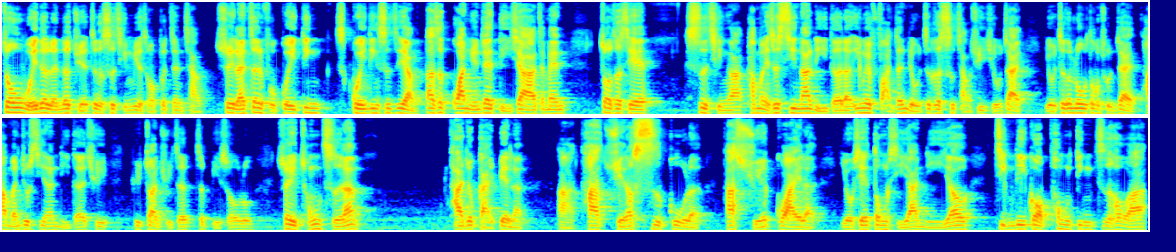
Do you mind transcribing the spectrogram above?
周围的人都觉得这个事情没有什么不正常。虽然政府规定是规定是这样，但是官员在底下这边做这些事情啊，他们也是心安理得的，因为反正有这个市场需求在，有这个漏洞存在，他们就心安理得去去赚取这这笔收入。所以从此呢，他就改变了。啊，他学到事故了，他学乖了。有些东西啊，你要经历过碰钉之后啊，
